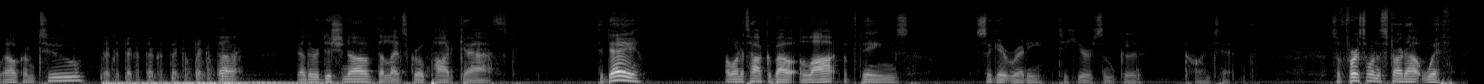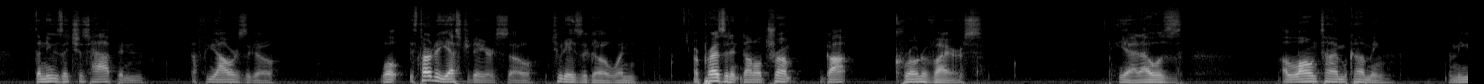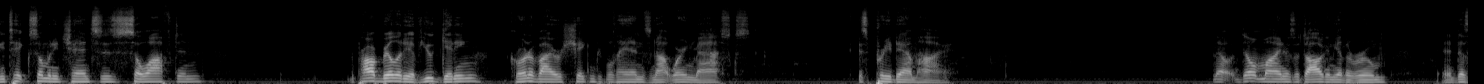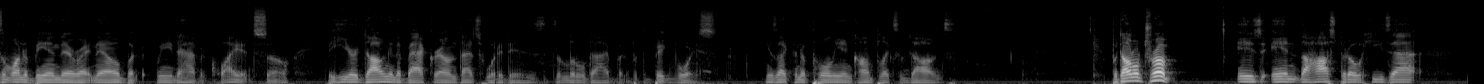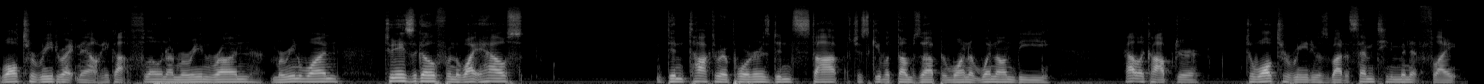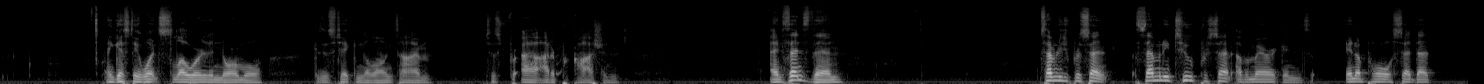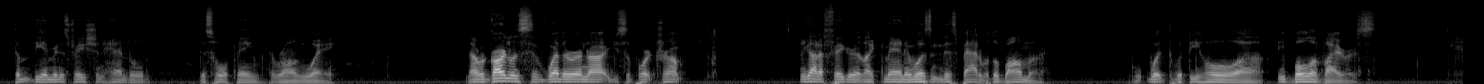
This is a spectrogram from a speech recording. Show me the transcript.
Welcome to another edition of the Let's Grow podcast. Today, I want to talk about a lot of things, so get ready to hear some good content. So, first, I want to start out with the news that just happened a few hours ago. Well, it started yesterday or so, two days ago, when our president, Donald Trump, got coronavirus. Yeah, that was a long time coming. I mean, you take so many chances so often. The probability of you getting coronavirus, shaking people's hands, not wearing masks, is pretty damn high. Now, don't mind, there's a dog in the other room, and it doesn't want to be in there right now, but we need to have it quiet. So if you hear a dog in the background, that's what it is. It's a little guy, but with a big voice. He's like the Napoleon complex of dogs. But Donald Trump is in the hospital. He's at Walter Reed right now. He got flown on Marine Run, Marine One, two days ago from the White House. Didn't talk to reporters, didn't stop, just gave a thumbs up and went, on the helicopter to Walter Reed. It was about a 17 minute flight. I guess they went slower than normal because it was taking a long time, just for, uh, out of precaution. And since then, 72%, 72% of Americans in a poll said that the, the administration handled this whole thing the wrong way. Now, regardless of whether or not you support Trump, you got to figure, like, man, it wasn't this bad with Obama, with, with the whole uh, Ebola virus.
